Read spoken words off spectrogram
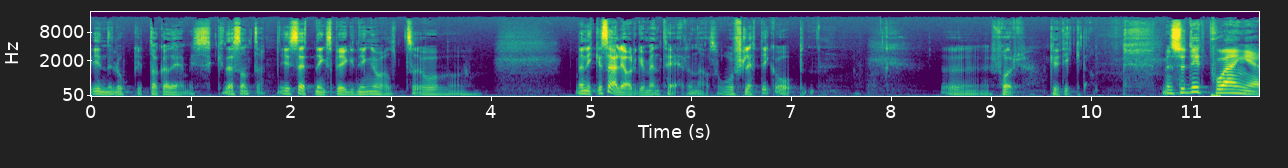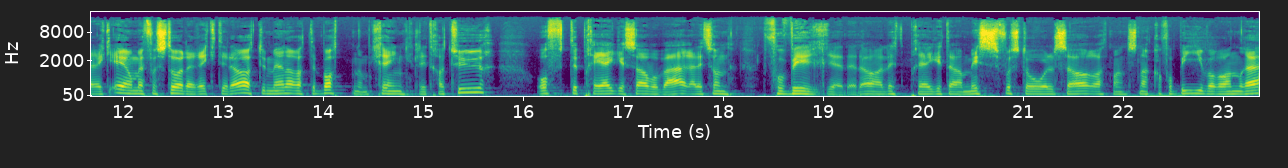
innelukket akademisk, det er sant. I setningsbygning og alt. Og, men ikke særlig argumenterende, altså, og slett ikke åpen for kritikk, da. Men så ditt poeng Erik, er om jeg forstår det riktig, da, at du mener at debatten omkring litteratur ofte preges av å være litt sånn forvirrede, da, litt preget av misforståelser, at man snakker forbi hverandre,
